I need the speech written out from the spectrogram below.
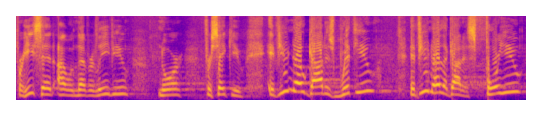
For he said, I will never leave you nor forsake you. If you know God is with you, if you know that God is for you,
